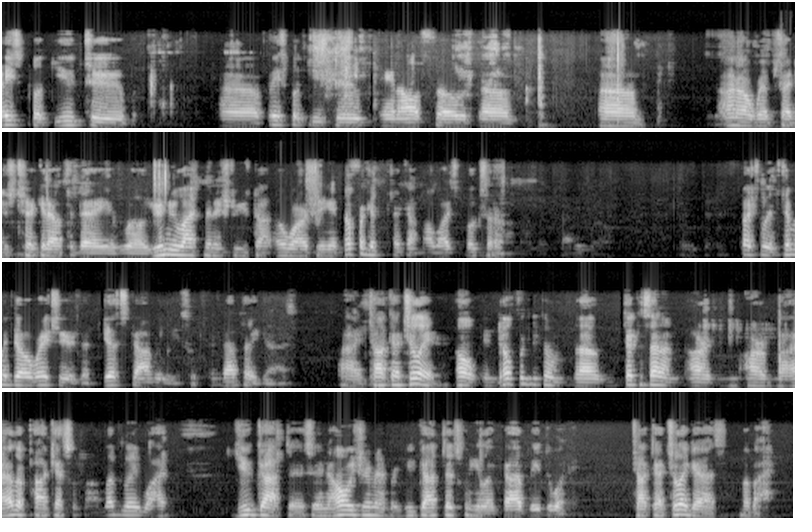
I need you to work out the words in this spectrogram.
Facebook, YouTube, uh, Facebook, YouTube, and also um, um, on our website. Just check it out today as well. YourNewLifeMinistries.org. And don't forget to check out my wife's books that are on that website as well. Especially Tim and Joe Ray series that just got released. So check it out there, guys. All right, talk at you later. Oh, and don't forget to uh, check us out on our, our my other podcast with my lovely wife. You got this. And always remember, you got this when you let God lead the way. Talk at you later, guys. Bye bye.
